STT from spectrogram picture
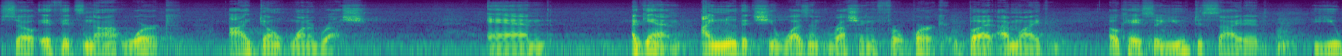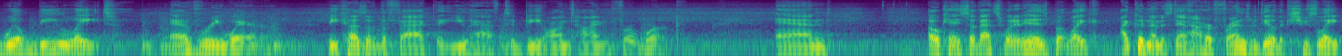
So if it's not work, I don't want to rush." And again, I knew that she wasn't rushing for work, but I'm like, "Okay, so you've decided you will be late everywhere because of the fact that you have to be on time for work." And okay, so that's what it is. But like, I couldn't understand how her friends would deal with it because she was late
